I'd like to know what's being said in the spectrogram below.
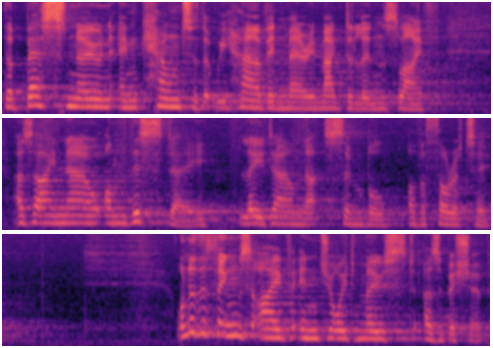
the best known encounter that we have in Mary Magdalene's life, as I now, on this day, lay down that symbol of authority. One of the things I've enjoyed most as a bishop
